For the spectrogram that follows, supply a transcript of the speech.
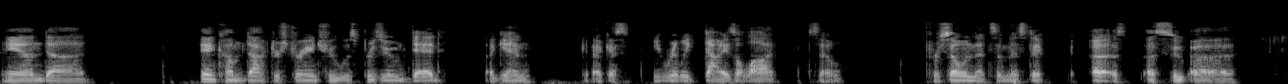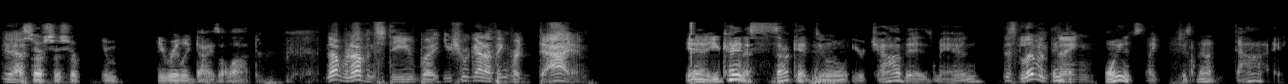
and uh in come Doctor Strange who was presumed dead again. I guess he really dies a lot. So for someone that's a mystic, uh, a, a, su- uh, Yeah. a sorcerer supreme, he really dies a lot. Not for nothing, Steve, but you sure got a thing for dying. Yeah, you kind of suck at doing what your job is, man. This living thing. Point is like just not die.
